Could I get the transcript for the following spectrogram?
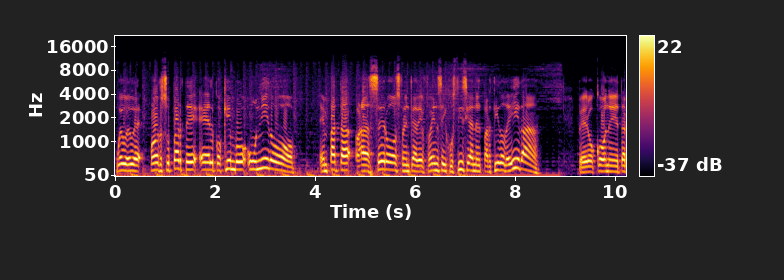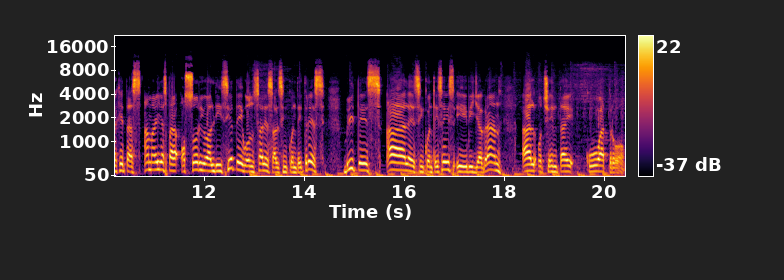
Por su parte, el Coquimbo Unido empata a ceros frente a Defensa y Justicia en el partido de ida. Pero con eh, tarjetas amarillas para Osorio al 17, González al 53, Brites al 56 y Villagrán al 84.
